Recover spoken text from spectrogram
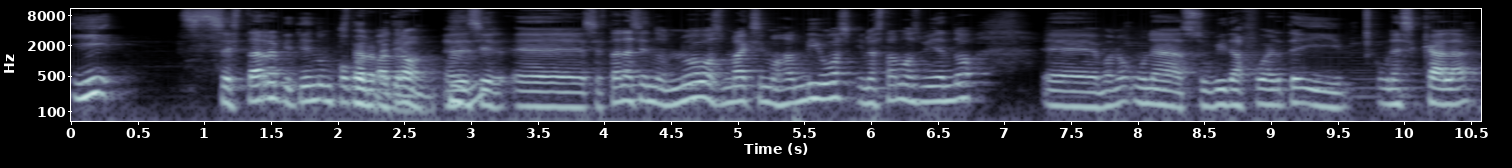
Y se está repitiendo un poco el patrón. Es decir, eh, se están haciendo nuevos máximos ambiguos y no estamos viendo eh, bueno, una subida fuerte y una escala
